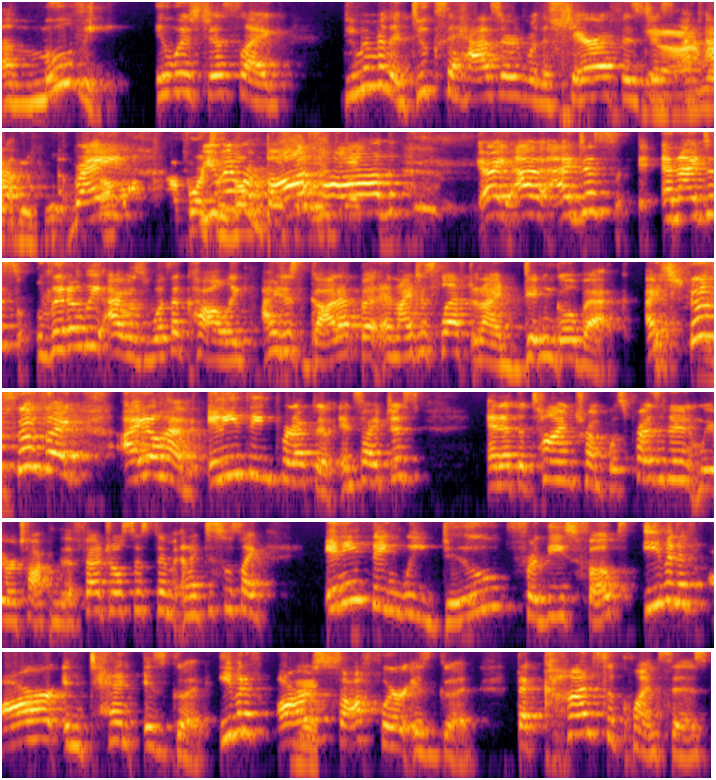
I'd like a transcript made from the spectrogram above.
a movie it was just like do you remember the Dukes of Hazzard where the sheriff is just Yeah, like, the- right? Oh, unfortunately, You remember Boss Hogg? I, I, I just and I just literally I was with a colleague. I just got up and I just left and I didn't go back. I just was like, I don't have anything productive. And so I just and at the time Trump was president, we were talking to the federal system, and I just was like, anything we do for these folks, even if our intent is good, even if our Yeah. software is good, the consequences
